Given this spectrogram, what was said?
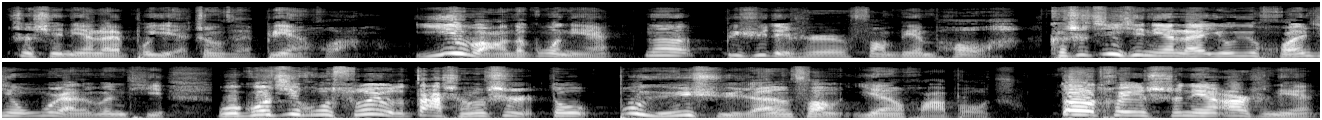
这些年来不也正在变化吗？以往的过年，那必须得是放鞭炮啊。可是近些年来，由于环境污染的问题，我国几乎所有的大城市都不允许燃放烟花爆竹。倒退十年、二十年，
